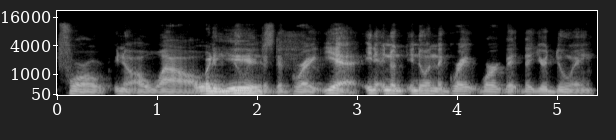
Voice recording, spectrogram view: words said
for you know a while 40 years the, the, great yeah you know, in doing the great work that, that you're doing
